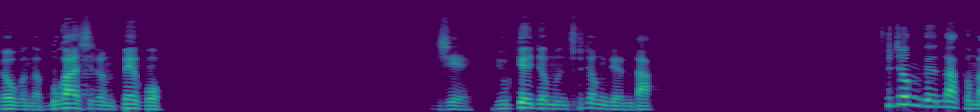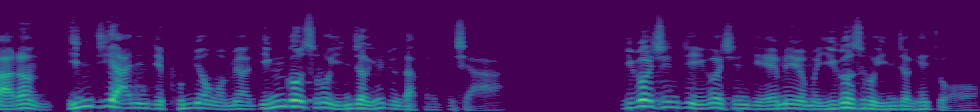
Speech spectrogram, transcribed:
여러분 나 무과실은 빼고 다시 해. 육개점은 추정된다. 추정된다 그 말은 인지 아닌지 분명하면 인 것으로 인정해 준다 그런 뜻이야. 이것인지 이것인지 애매하면 이것으로 인정해 줘.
